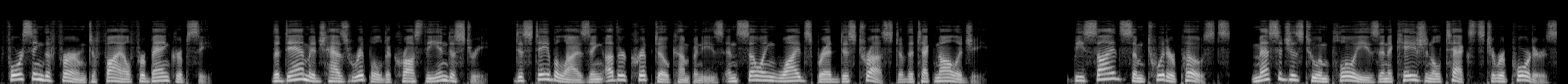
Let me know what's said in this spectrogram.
forcing the firm to file for bankruptcy. The damage has rippled across the industry, destabilizing other crypto companies and sowing widespread distrust of the technology. Besides some Twitter posts, messages to employees, and occasional texts to reporters,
